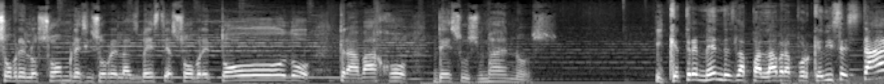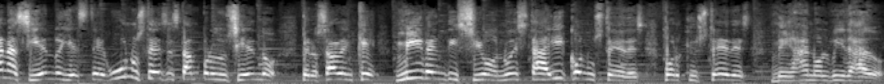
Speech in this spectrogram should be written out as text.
sobre los hombres y sobre las bestias, sobre todo trabajo de sus manos. Y qué tremenda es la palabra, porque dice, están haciendo y según ustedes están produciendo, pero saben que mi bendición no está ahí con ustedes, porque ustedes me han olvidado.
